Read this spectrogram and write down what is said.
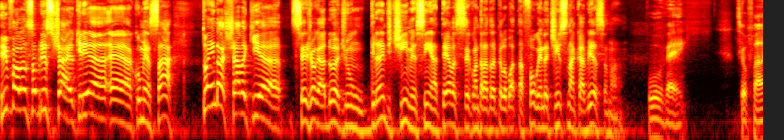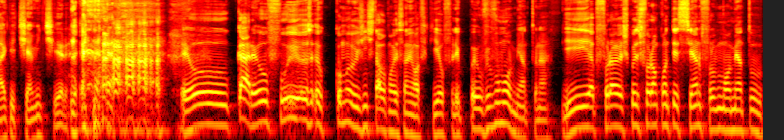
e falando sobre isso, Chay, eu queria é, começar. Tu ainda achava que ia ser jogador de um grande time, assim, até você ser contratado pelo Botafogo? Ainda tinha isso na cabeça, mano? Pô, velho. Se eu falar que tinha, mentira. eu, cara, eu fui. eu- eu- como a gente tava conversando em off aqui, eu falei, pô, eu vivo o momento, né? E foram- as coisas foram acontecendo, foi um momento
